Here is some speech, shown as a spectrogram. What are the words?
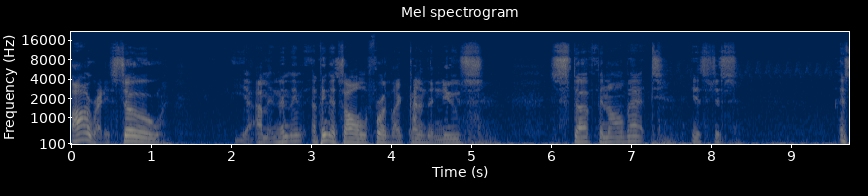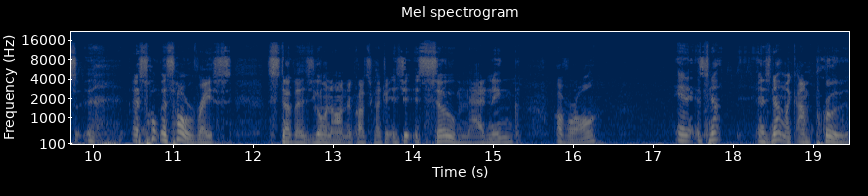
Alrighty, so yeah, I mean, I think that's all for like kind of the news stuff and all that. It's just it's this whole this whole race stuff that's going on across the country. It's just it's so maddening overall, and it's not it's not like I'm pro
